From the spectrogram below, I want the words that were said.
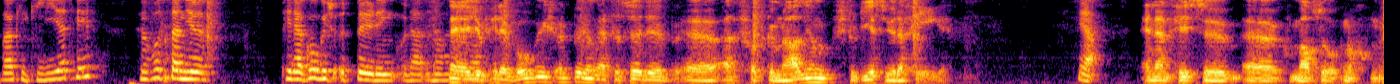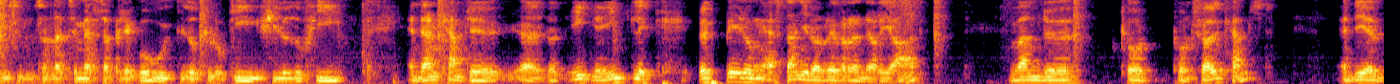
wirklich liert hast. Du wusst dann je pädagogisch Utbildung oder Nee, je pedagogisch Utbildung, also so de, uh, als het gymnasium studierst du ja Fege. Ja. En dan fährst du, du auch noch ein bisschen so ein Semester Pädagogik, Soziologie, Philosophie. Und dann kam die, äh, das eigentlich Utbildung erst dann das Referendariat, wenn du tot, tot kamst. Und der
